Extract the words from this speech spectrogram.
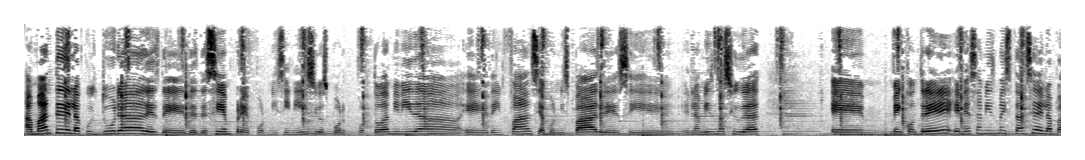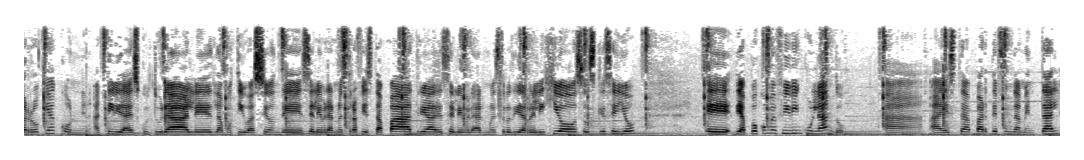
amante de la cultura desde, desde siempre, por mis inicios, por, por toda mi vida eh, de infancia, con mis padres y en la misma ciudad. Em, me encontré en esa misma instancia de la parroquia con actividades culturales, la motivación de celebrar nuestra fiesta patria, de celebrar nuestros días religiosos, qué sé yo. Eh, de a poco me fui vinculando a, esta parte fundamental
